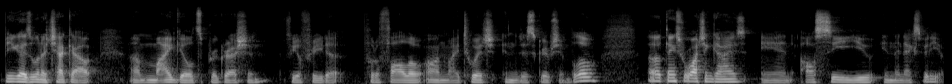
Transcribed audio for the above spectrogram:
If you guys want to check out um, my guild's progression, feel free to put a follow on my Twitch in the description below. Uh, thanks for watching, guys, and I'll see you in the next video.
